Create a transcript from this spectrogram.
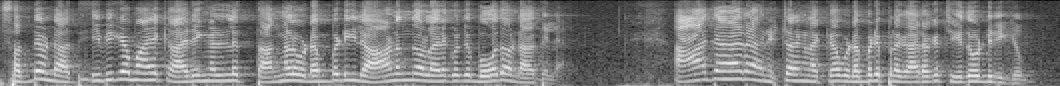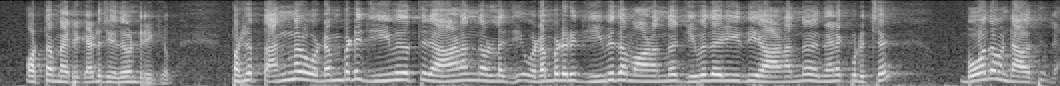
ശ്രദ്ധ ഉണ്ടാകും ദൈവികമായ കാര്യങ്ങളിൽ തങ്ങൾ ഉടമ്പടിയിലാണെന്നുള്ളതിനെക്കുറിച്ച് ബോധം ഉണ്ടാകത്തില്ല. ആചാര അനുഷ്ഠാനങ്ങളൊക്കെ ഉടമ്പടി പ്രകാരമൊക്കെ ചെയ്തുകൊണ്ടിരിക്കും. ഓട്ടോമാറ്റിക്കായിട്ട് ചെയ്തുകൊണ്ടിരിക്കും. പക്ഷെ തങ്ങൾ ഉടമ്പടി ജീവിതത്തിലാണെന്നുള്ള ഉടമ്പടി ഒരു ജീവിതമാണെന്നോ ജീവിത രീതിയാണെന്നോ എന്നതിനെക്കുറിച്ച് ബോധം ഉണ്ടാകത്തില്ല.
